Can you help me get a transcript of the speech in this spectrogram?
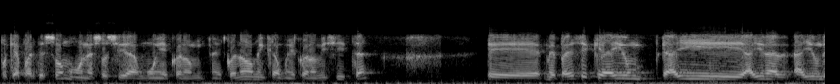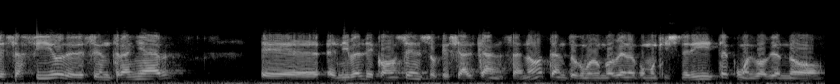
porque aparte somos una sociedad muy económica, muy economicista, eh, me parece que hay un hay hay, una, hay un desafío de desentrañar eh, el nivel de consenso que se alcanza, ¿no? Tanto como un gobierno como kirchnerista, como el gobierno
